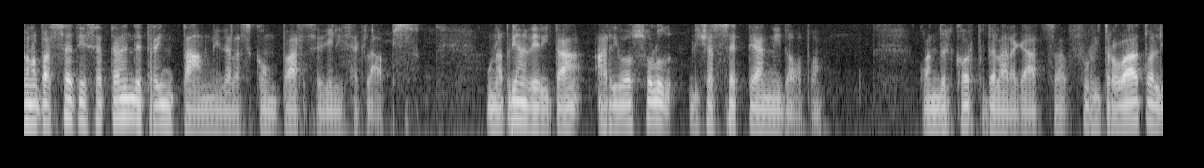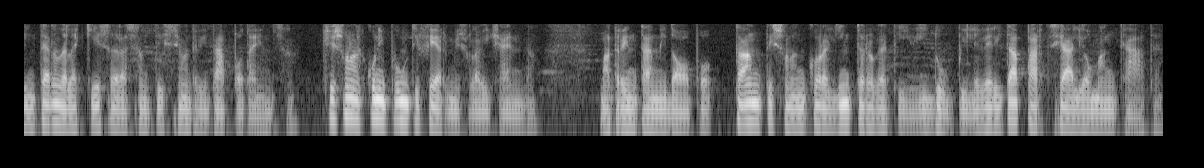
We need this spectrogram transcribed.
Sono passati esattamente 30 anni dalla scomparsa di Elisa Claps. Una prima verità arrivò solo 17 anni dopo, quando il corpo della ragazza fu ritrovato all'interno della chiesa della Santissima Trinità a Potenza. Ci sono alcuni punti fermi sulla vicenda, ma 30 anni dopo tanti sono ancora gli interrogativi, i dubbi, le verità parziali o mancate.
